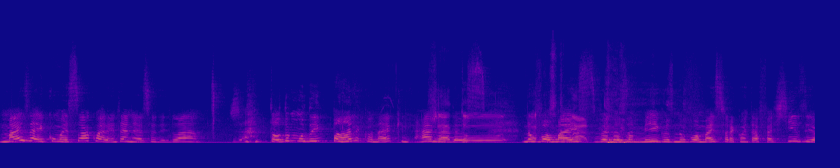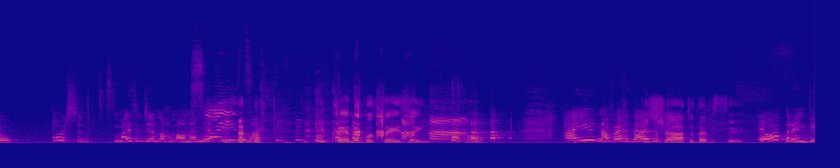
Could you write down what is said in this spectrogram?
Mas aí começou a quarentena, eu disse lá, já, todo mundo em pânico, né? Que, ai Já meu Deus, não vou mais ver meus amigos, não vou mais frequentar festinhas e eu, poxa, mais um dia normal na minha vida, né? Que pena vocês, hein? Aí, na Que verdade, que chato deve ser. eu aprendi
